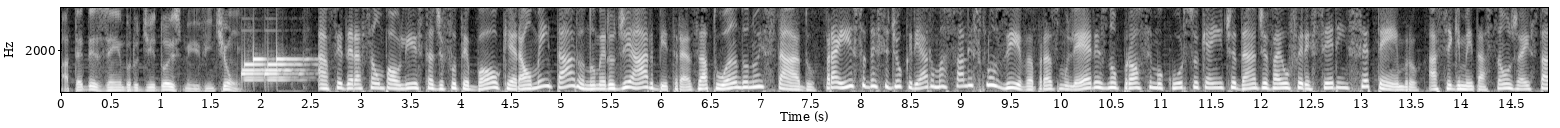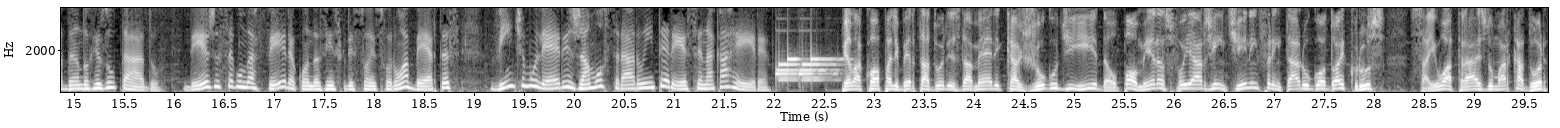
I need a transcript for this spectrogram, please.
até dezembro de 2021. A Federação Paulista de Futebol quer aumentar o número de árbitras atuando no estado. Para isso, decidiu criar uma sala exclusiva para as mulheres no próximo curso que a entidade vai oferecer em setembro. A segmentação já está dando resultado. Desde segunda-feira, quando as inscrições foram abertas, 20 mulheres já mostraram interesse na carreira. Pela Copa Libertadores da América, jogo de ida, o Palmeiras foi à Argentina enfrentar o Godoy Cruz. Saiu atrás do marcador.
